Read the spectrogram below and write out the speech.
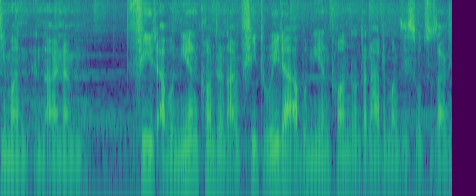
die man in einem Feed abonnieren konnte, in einem Feedreader abonnieren konnte und dann hatte man sich sozusagen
